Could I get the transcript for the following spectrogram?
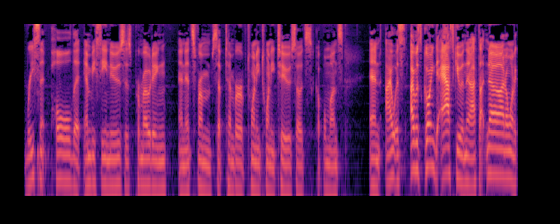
recent poll that NBC News is promoting, and it's from September of 2022, so it's a couple months. And I was I was going to ask you, and then I thought, no, I don't want to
